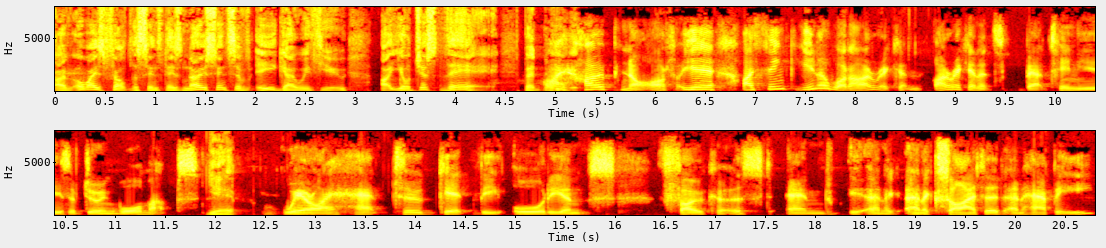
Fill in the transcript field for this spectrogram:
I've always felt the sense. There's no sense of ego with you. Uh, You're just there. But I hope not. Yeah, I think you know what I reckon. I reckon it's about ten years of doing warm ups. yeah, where I had to get the audience focused and and and excited and happy,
